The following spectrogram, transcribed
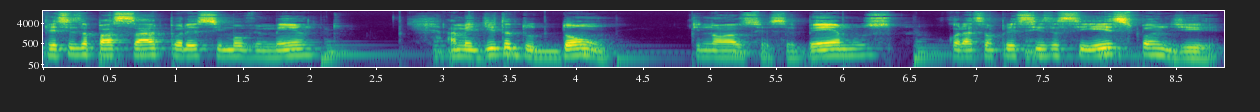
precisa passar por esse movimento. À medida do dom que nós recebemos, o coração precisa se expandir,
